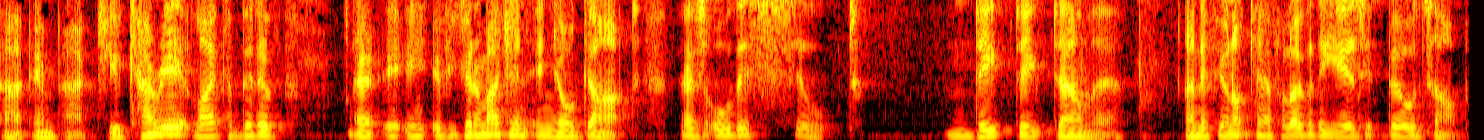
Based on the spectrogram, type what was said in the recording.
uh, impact. You carry it like a bit of, uh, if you can imagine in your gut, there's all this silt deep, deep down there. And if you're not careful, over the years it builds up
